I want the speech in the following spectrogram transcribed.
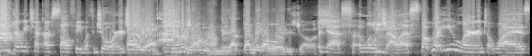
after we took our selfie with George. Oh yeah, he Um, put his arm around me. That, that made all the ladies jealous. Yes, a little jealous. But what you learned was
